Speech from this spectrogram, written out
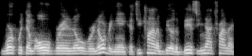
work with them over and over and over again because you're trying to build a business. You're not trying to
